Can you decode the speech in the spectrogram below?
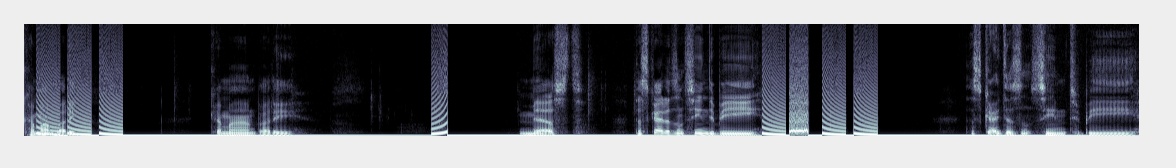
come on, buddy. Come on, buddy. Missed. This guy doesn't seem to be... This guy doesn't seem to be...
